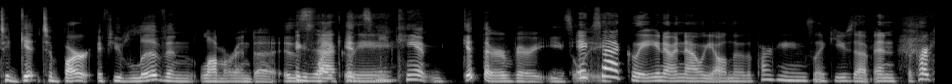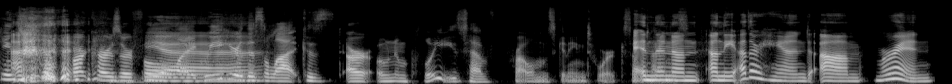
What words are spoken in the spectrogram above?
to get to BART if you live in La Lamorinda is exactly. like it's you can't get there very easily. Exactly. You know, and now we all know the parking's like used up and the parking's used up, the BART cars are full. Yeah. Like we hear this a lot because our own employees have problems getting to work. Sometimes. And then on on the other hand, um, Marin,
